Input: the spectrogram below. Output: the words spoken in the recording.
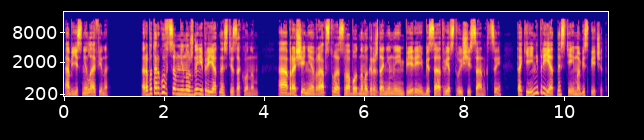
объяснила Афина. Работорговцам не нужны неприятности с законом, а обращение в рабство свободного гражданина империи без соответствующей санкции такие неприятности им обеспечит.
